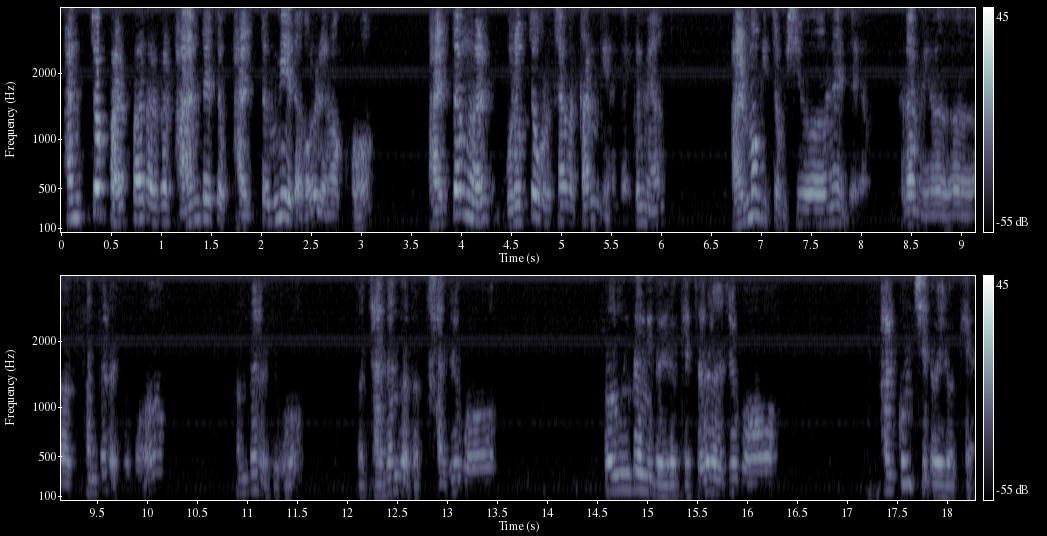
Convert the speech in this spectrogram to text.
한쪽 발바닥을 반대쪽 발등 위에다가 올려놓고 발등을 무릎 쪽으로 잡아 당기는 거예요. 그러면 발목이 좀 시원해져요. 그 다음에 어, 흔들어주고 흔들어주고 또 자전거도 타주고 엉덩이도 이렇게 들어주고 팔꿈치도 이렇게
